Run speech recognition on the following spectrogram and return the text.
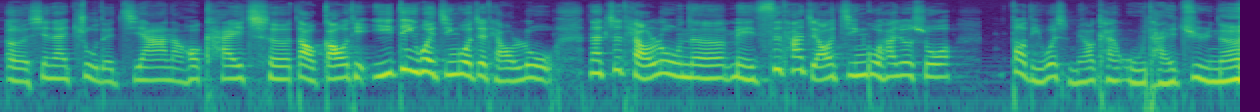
呃现在住的家，然后开车到高铁，一定会经过这条路。那这条路呢，每次他只要经过，他就说。到底为什么要看舞台剧呢？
